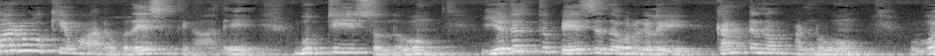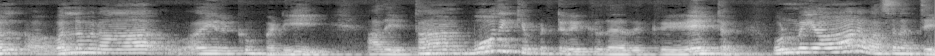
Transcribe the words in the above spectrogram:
ஆரோக்கியமான உபதேசத்தினாலே புத்தி சொல்லவும் எதிர்த்து பேசுதவர்களை கண்டனம் பண்ணவும். வல் வல்லவனா இருக்கும்படி அதை தான் போதிக்கப்பட்டிருக்கிறதுக்கு ஏற்ற உண்மையான வசனத்தை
